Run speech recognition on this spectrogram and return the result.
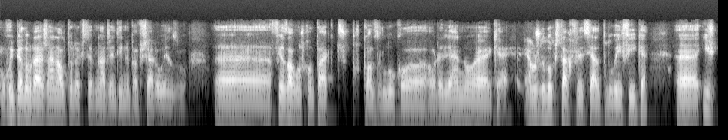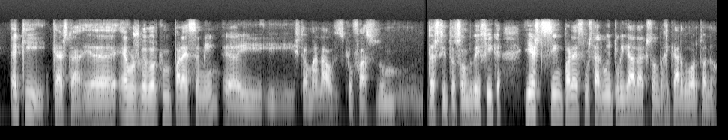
o Rui Pedro Braz, já na altura que esteve na Argentina para fechar o Enzo, uh, fez alguns contactos por causa de Luca Orelhano, uh, que é, é, um jogador que está referenciado pelo Benfica. Uh, e aqui, cá está, é um jogador que me parece a mim, e, e, isto é uma análise que eu faço do, da situação do Benfica, e este sim parece-me estar muito ligado à questão de Ricardo Horta ou não.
